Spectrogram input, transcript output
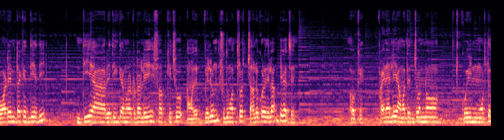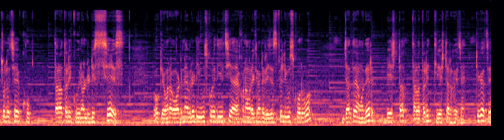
ওয়ার্ডেনটাকে দিয়ে দিই। দিয়ে আর এদিক দিয়ে আমরা টোটালি সব কিছু আমাদের বেলুন শুধুমাত্র চালু করে দিলাম, ঠিক আছে? ওকে, ফাইনালি আমাদের জন্য কুইন মরতে চলেছে, খুব তাড়াতাড়ি কুইন অলরেডি শেষ। ওকে, আমরা ওয়ার্ডেন অ্যাবিলিটি ইউজ করে দিয়েছি, আর এখন আমরা এখানে একটা রেজেসপেল ইউজ করব, যাতে আমাদের বেসটা তাড়াতাড়ি থ্রি স্টার হয়ে যায়, ঠিক আছে?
